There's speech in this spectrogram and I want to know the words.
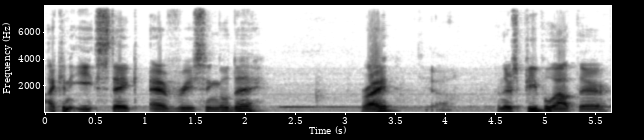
I can eat steak every single day. Right? Yeah. And there's people out there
